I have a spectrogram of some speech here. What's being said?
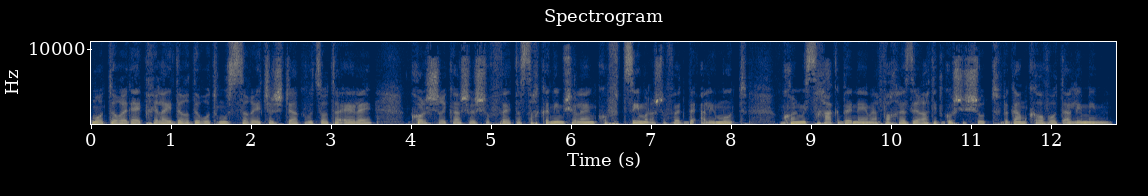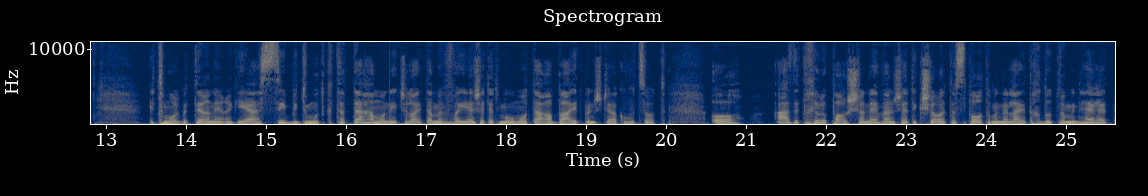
מאותו רגע התחילה הידרדרות מוסרית של שתי הקבוצות האלה. כל שריקה של שופט, השחקנים שלהן קופצים על השופט באלימות. כל משחק ביניהם הפך לזירת התגוששות וגם קרבות אלימים. אתמול בטרנר הגיע השיא בדמות קטטה המונית שלא הייתה מביישת את מהומות הר הבית בין שתי הקבוצות. או, אז התחילו פרשני ואנשי תקשורת הספורט ומנהלי ההתאחדות ומנהלת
